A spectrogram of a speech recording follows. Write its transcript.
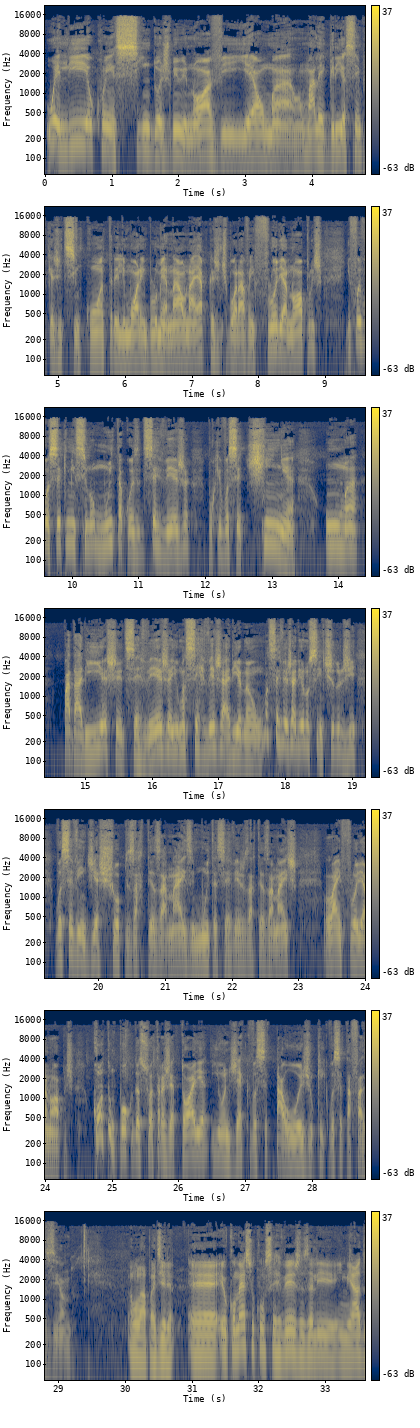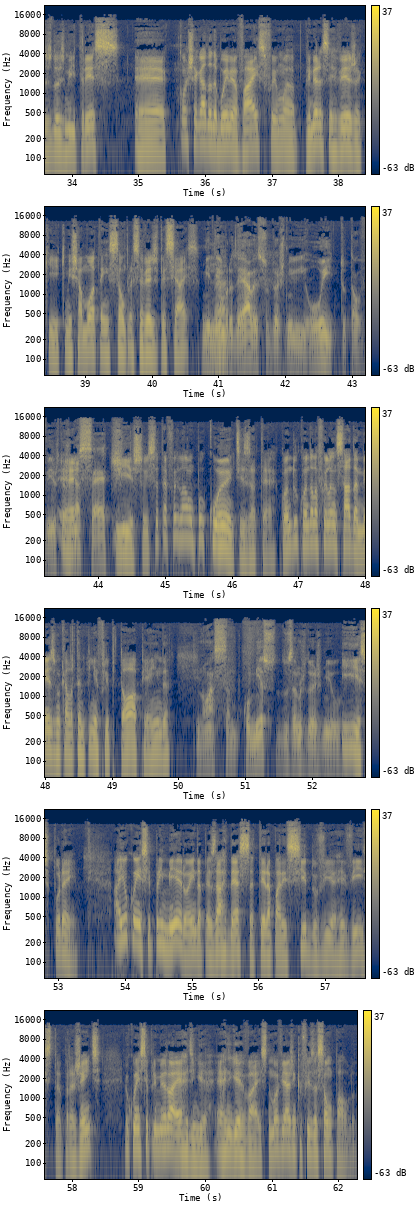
O Eli eu conheci em 2009 e é uma, uma alegria sempre que a gente se encontra. Ele mora em Blumenau, na época a gente morava em Florianópolis e foi você que me ensinou muita coisa de cerveja, porque você tinha uma padaria cheia de cerveja e uma cervejaria, não, uma cervejaria no sentido de você vendia chopes artesanais e muitas cervejas artesanais lá em Florianópolis. Conta um pouco da sua trajetória e onde é que você está hoje, o que, que você está fazendo. Vamos lá, Padilha. É, eu começo com cervejas ali em meados de 2003. É, com a chegada da Bohemia Weiss, foi uma primeira cerveja que, que me chamou a atenção para cervejas especiais. Me né? lembro dela, isso 2008, talvez, 2007. É, isso, isso até foi lá um pouco antes até. Quando, quando ela foi lançada mesmo, aquela tampinha flip-top ainda. Nossa, começo dos anos 2000. Isso, por aí. Aí eu conheci primeiro, ainda apesar dessa ter aparecido via revista para gente, eu conheci primeiro a Erdinger, Erdinger Weiss, numa viagem que eu fiz a São Paulo.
